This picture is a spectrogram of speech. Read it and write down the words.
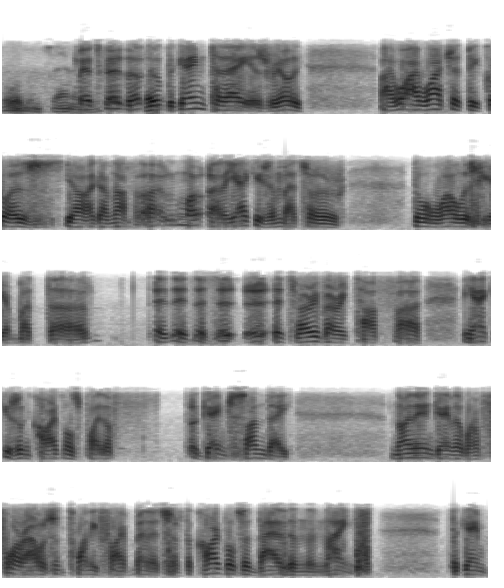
full of insanity. it's good. The, the, the game today is really. I, I watch it because you know I got enough. Uh, uh, the Yankees and Mets are doing well this year, but uh, it, it, it's it, it's very very tough. Uh, the Yankees and Cardinals played a, a game Sunday, nine inning game that went four hours and twenty five minutes. If the Cardinals had batted in the ninth, the game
